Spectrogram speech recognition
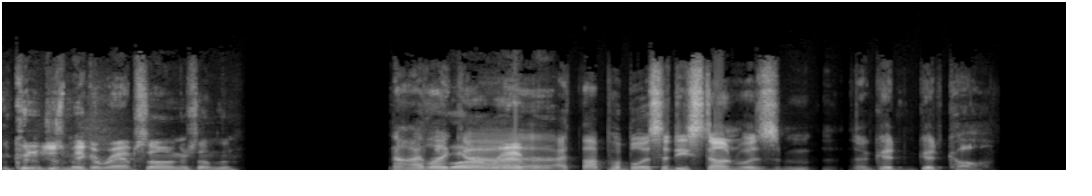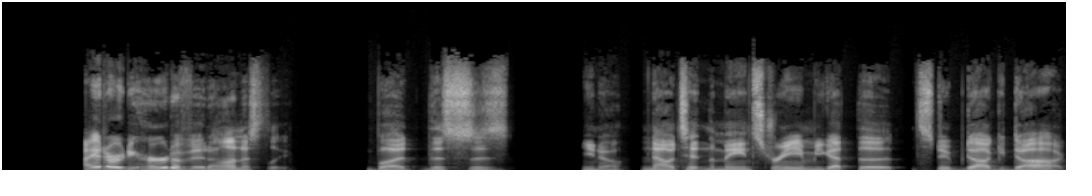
You couldn't just make a rap song or something. no, I like. are a uh, rapper. I thought publicity stunt was a good good call. I had already heard of it, honestly, but this is, you know, now it's hitting the mainstream. You got the Snoop Doggy Dogg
